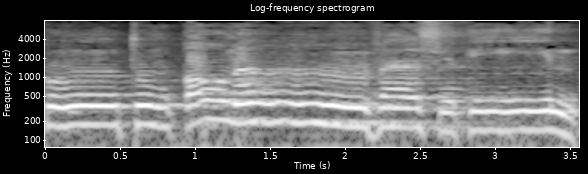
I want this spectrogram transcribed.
كنتم قوما فاسقين.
